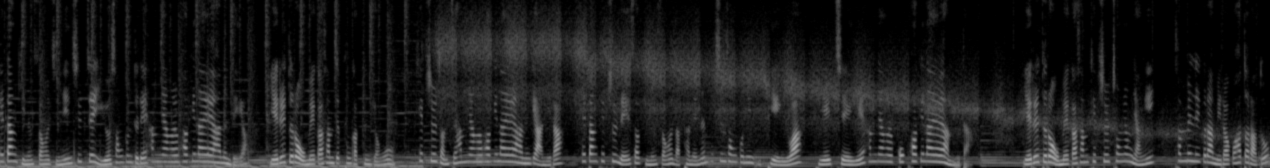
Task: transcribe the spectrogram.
해당 기능성을 지닌 실제 유효 성분들의 함량을 확인하여야 하는데요. 예를 들어 오메가3 제품 같은 경우 캡슐 전체 함량을 확인하여야 하는 게 아니라 해당 캡슐 내에서 기능성을 나타내는 핵심 성분인 EPA와 DHA의 함량을 꼭 확인하여야 합니다. 예를 들어 오메가3 캡슐 총용량이 1000mg이라고 하더라도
